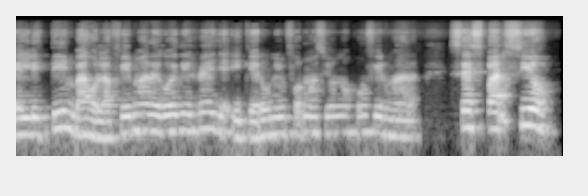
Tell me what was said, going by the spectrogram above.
el listín bajo la firma de Goidi Reyes y que era una información no confirmada, se esparció.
